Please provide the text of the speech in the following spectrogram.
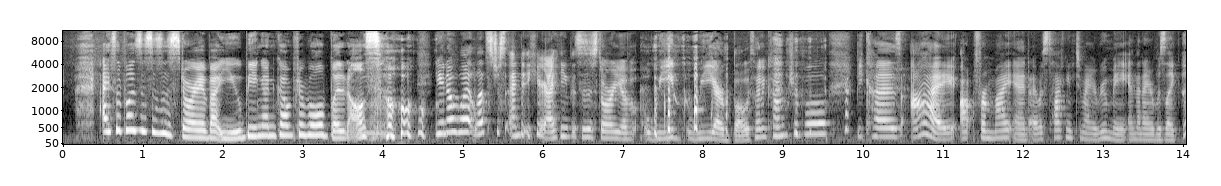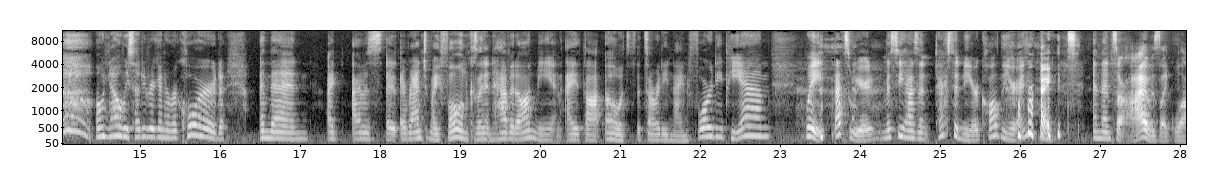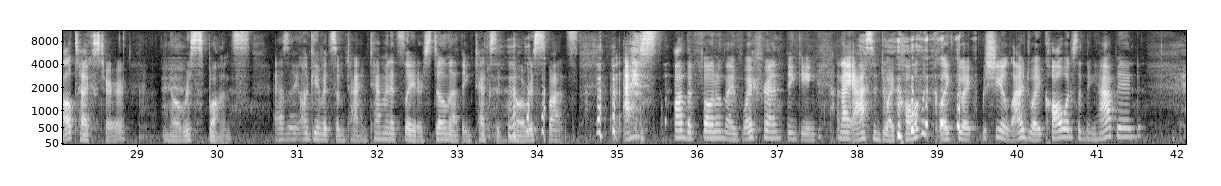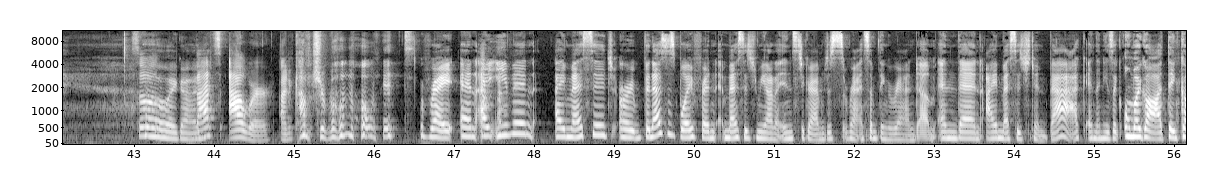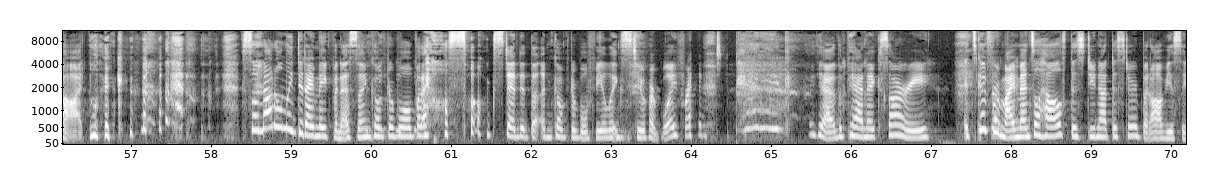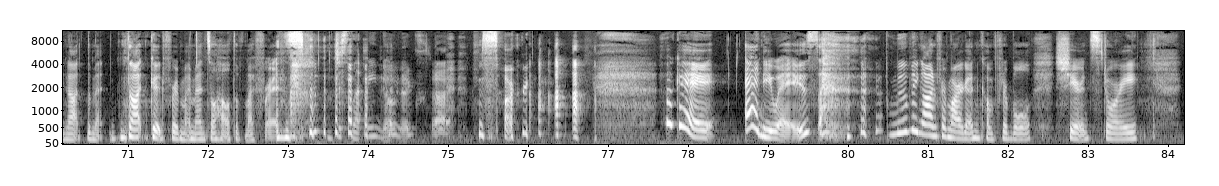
I suppose this is a story about you being uncomfortable, but it also You know what? Let's just end it here. I think this is a story of we we are both uncomfortable because I uh, from my end I was talking to my roommate and then I was like, "Oh no, we said we were going to record." And then I I was I, I ran to my phone cuz I didn't have it on me and I thought, "Oh, it's it's already 9:40 p.m." Wait, that's weird. Missy hasn't texted me or called me or anything. Right. And then so I was like, "Well, I'll text her." No response. I was like, I'll give it some time. Ten minutes later, still nothing. Texted, no response. and I was on the phone with my boyfriend, thinking, and I asked him, "Do I call? The, like, do I? Is she alive? Do I call? What if something happened?" So, Oh my God. that's our uncomfortable moment. right. And I even I message or Vanessa's boyfriend messaged me on Instagram just ran, something random, and then I messaged him back, and then he's like, "Oh my god, thank God!" Like. So not only did I make Vanessa uncomfortable, but I also extended the uncomfortable feelings to her boyfriend. Panic. Yeah, the panic. Sorry. It's good for my mental health. This do not disturb, but obviously not the me- not good for my mental health of my friends. Just let me know next time. I'm sorry. okay. Anyways, moving on from our uncomfortable shared story.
